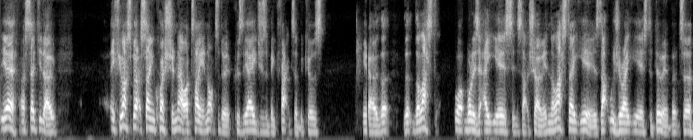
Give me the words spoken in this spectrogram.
you, "Yeah," I said, you know, if you ask me that same question now, I'd tell you not to do it because the age is a big factor. Because you know the the, the last what what is it eight years since that show? In the last eight years, that was your eight years to do it. But to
